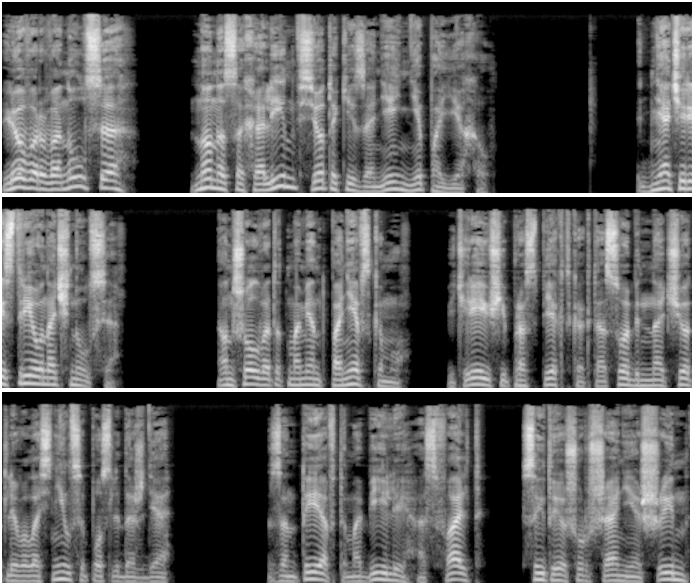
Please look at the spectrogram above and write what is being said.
Лева рванулся, но на Сахалин все-таки за ней не поехал. Дня через три он очнулся. Он шел в этот момент по Невскому. Вечереющий проспект как-то особенно отчетливо лоснился после дождя. Зонты, автомобили, асфальт, сытое шуршание шин,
